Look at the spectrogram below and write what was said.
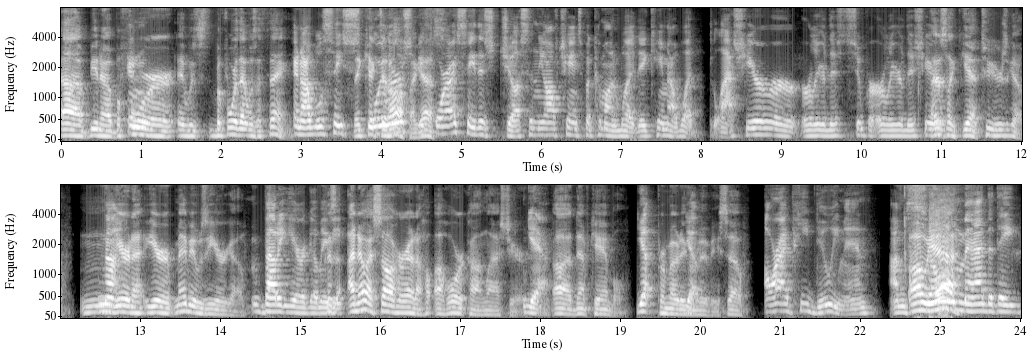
Uh, you know, before it was before that was a thing. And I will say They spoilers kicked it off, I guess. before I say this just in the off chance, but come on, what they came out what last year or earlier this super earlier this year? I was like, yeah, two years ago, Mm, Not- year and a year, maybe it was a year ago. about a year ago, maybe. I know I saw her at a, a horror con last year. Yeah. uh, Neve Campbell Yep. promoting Yep. the movie. So R.I.P. Dewey, man. I'm Oh, so yeah. mad that they.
